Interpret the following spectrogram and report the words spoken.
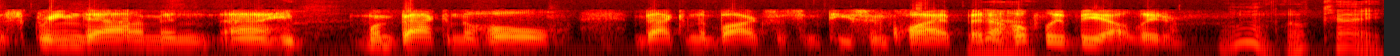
of screamed at him, and uh, he went back in the hole, back in the box with some peace and quiet. But uh, Yeah. hopefully, he'll be out later. Mm, okay.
